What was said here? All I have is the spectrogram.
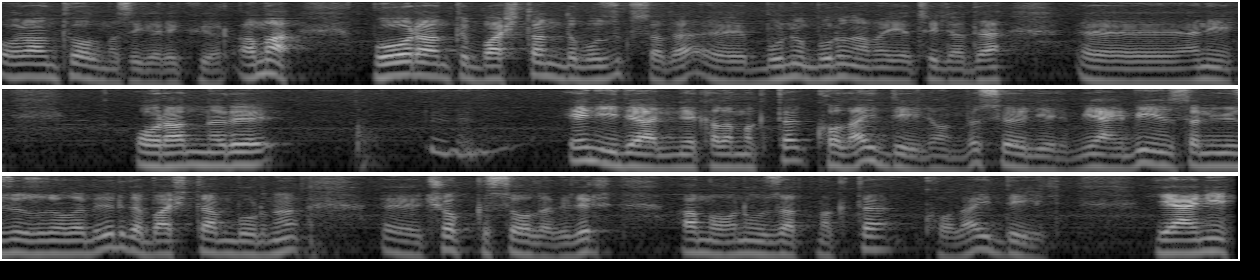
orantı olması gerekiyor. Ama bu orantı baştan da bozuksa da e, bunu burun ameliyatıyla da e, hani oranları e, en idealini yakalamak da kolay değil onu da söyleyelim. Yani bir insanın yüzü uzun olabilir de baştan burnu e, çok kısa olabilir ama onu uzatmak da kolay değil. Yani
